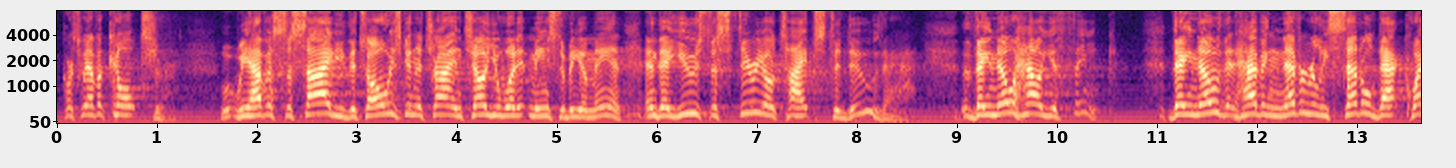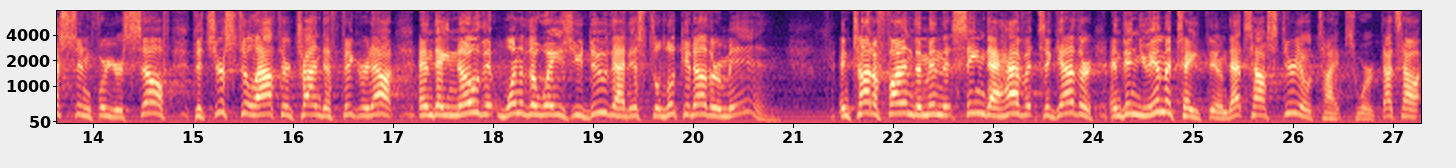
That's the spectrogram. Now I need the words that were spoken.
Of course, we have a culture we have a society that's always going to try and tell you what it means to be a man, and they use the stereotypes to do that. They know how you think. They know that having never really settled that question for yourself, that you're still out there trying to figure it out. And they know that one of the ways you do that is to look at other men and try to find the men that seem to have it together, and then you imitate them. That's how stereotypes work, that's how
